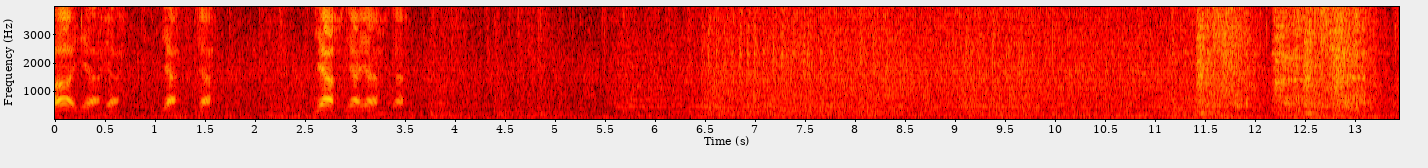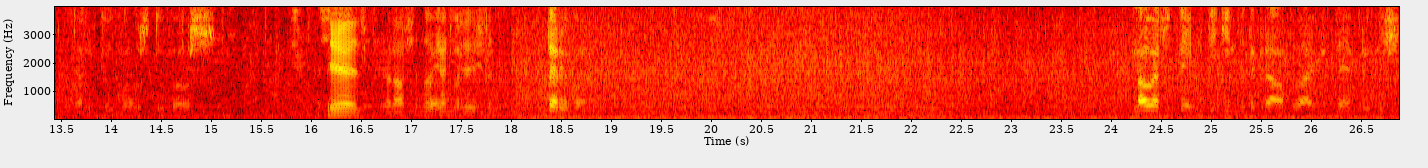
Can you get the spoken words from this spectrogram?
Ah, yeah, yeah, yeah, yeah. Yeah, yeah, yeah, yeah. Too close, too close. Yes, Russian Wait, wait. organization. There you go. Now let's dig, dig into the ground like the British.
